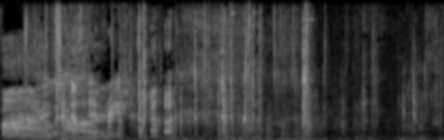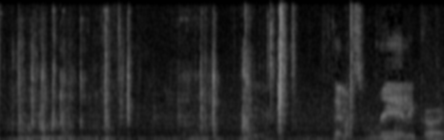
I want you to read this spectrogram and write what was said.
photo. Oh, and it just hit a crash. That looks really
